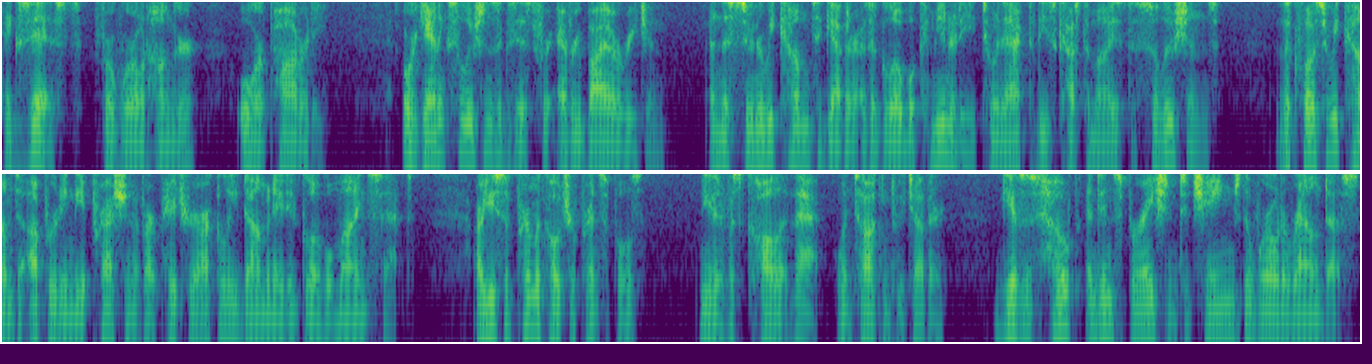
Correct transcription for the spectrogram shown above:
exists for world hunger or poverty. Organic solutions exist for every bioregion, and the sooner we come together as a global community to enact these customized solutions, the closer we come to uprooting the oppression of our patriarchally dominated global mindset. Our use of permaculture principles, neither of us call it that when talking to each other, gives us hope and inspiration to change the world around us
